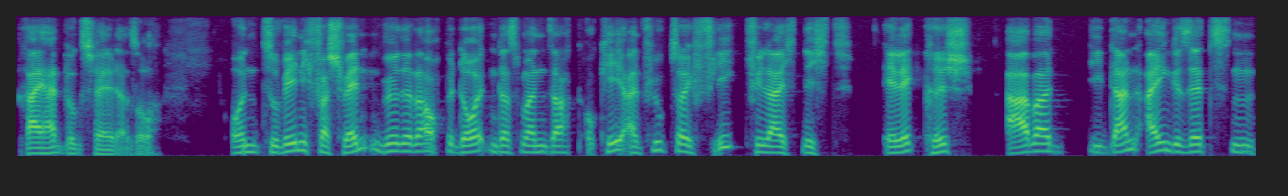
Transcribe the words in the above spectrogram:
Drei Handlungsfelder so. Und so wenig verschwenden würde dann auch bedeuten, dass man sagt, okay, ein Flugzeug fliegt vielleicht nicht elektrisch, aber die dann eingesetzten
